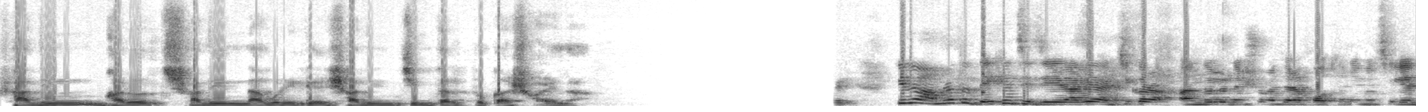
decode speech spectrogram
স্বাধীন ভারত, স্বাধীন নাগরিকের স্বাধীন চিন্তার প্রকাশ হয় না। কিন্তু আমরা তো দেখেছি যে এর আগে আর্জিকর আন্দোলনের সময় যারা পথে নেমেছিলেন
